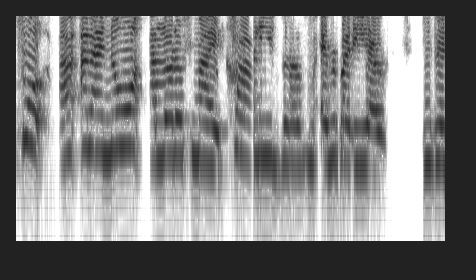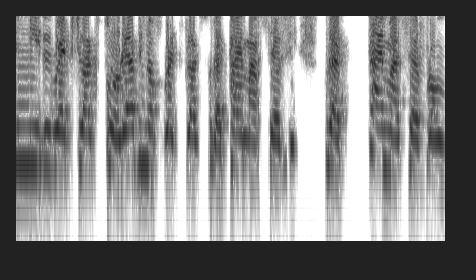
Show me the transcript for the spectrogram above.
so, and I know a lot of my colleagues, everybody has given me the red flag story. I have enough red flags for that time myself, for that tie myself from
